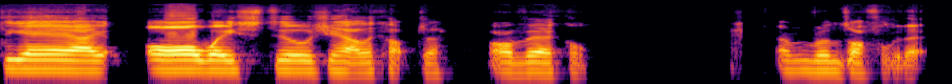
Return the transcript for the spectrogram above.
the AI always steals your helicopter or vehicle and runs off with it.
